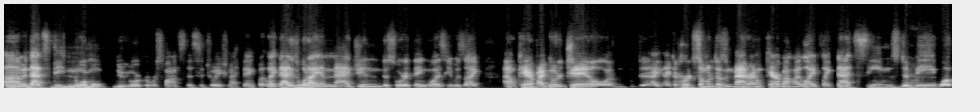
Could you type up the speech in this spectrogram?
Um, and that's the normal New Yorker response to this situation, I think. But like that is what I imagine the sort of thing was. He was like, I don't care if I go to jail. I, I could hurt someone. It doesn't matter. I don't care about my life. Like that seems to yeah. be what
